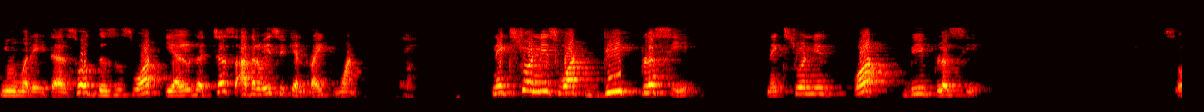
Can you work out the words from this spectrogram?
numerator. So this is what LHS, otherwise you can write 1. Next one is what? B plus A. Next one is what? B plus A. So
